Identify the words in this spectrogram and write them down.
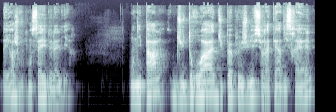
D'ailleurs, je vous conseille de la lire. On y parle du droit du peuple juif sur la terre d'Israël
